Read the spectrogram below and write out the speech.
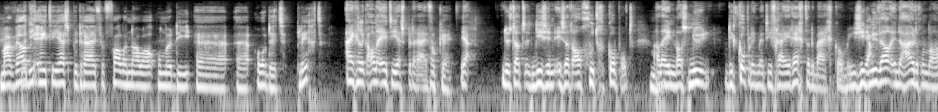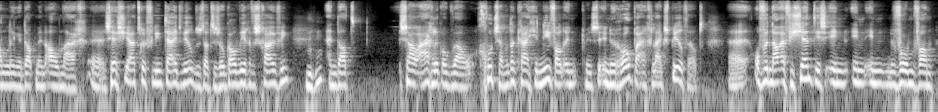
Maar welke ETS-bedrijven vallen nou al onder die uh, uh, auditplicht? Eigenlijk alle ETS-bedrijven. Oké. Ja. Dus dat, in die zin is dat al goed gekoppeld. Hm. Alleen was nu die koppeling met die vrije rechten erbij gekomen. Je ziet nu wel in de huidige onderhandelingen dat men al naar uh, zes jaar terugverdientijd wil. Dus dat is ook alweer een verschuiving. Mhm. En dat zou eigenlijk ook wel goed zijn. Want dan krijg je in ieder geval, in, tenminste in Europa, een gelijk speelveld. Uh, of het nou efficiënt is in, in, in de vorm van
